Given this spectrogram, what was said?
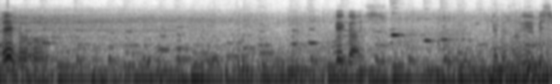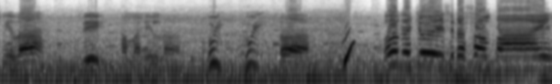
Eh oh, oh. Oke okay, guys. Oke okay, guys Bismillah. Fi amalillah. Hui hui. Ah. oke okay, cuy sudah sampai.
